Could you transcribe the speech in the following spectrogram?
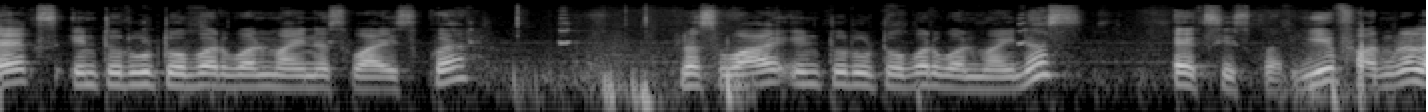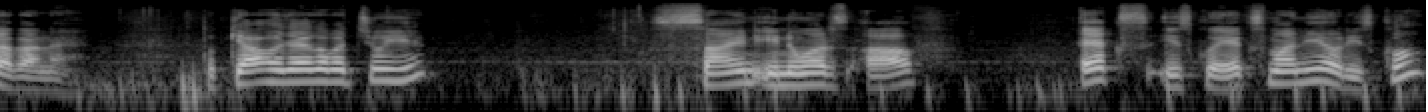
x into root over one minus y square plus y into root over one minus x square, ये फार्मूला लगाना है। तो क्या हो जाएगा बच्चों ये? साइन इनवर्स ऑफ़ एक्स, इसको एक्स मानिए और इसको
